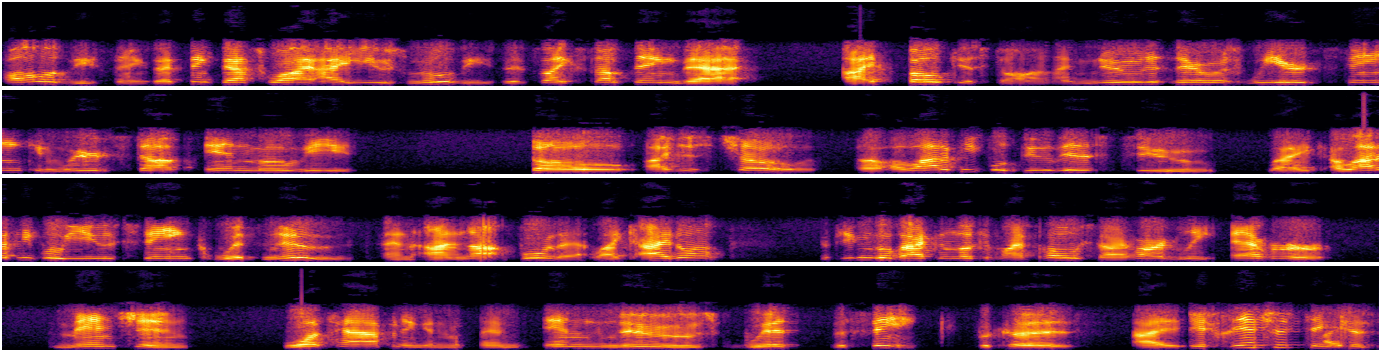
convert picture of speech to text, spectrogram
all of these things. I think that's why I use movies. It's like something that I focused on. I knew that there was weird sync and weird stuff in movies, so I just chose. A, a lot of people do this to like a lot of people use sync with news, and I'm not for that. Like I don't. If you can go back and look at my post, I hardly ever mention what's happening in in, in the news with the sync because I It's interesting because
